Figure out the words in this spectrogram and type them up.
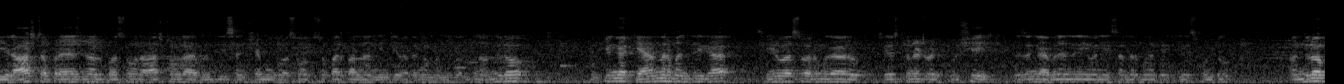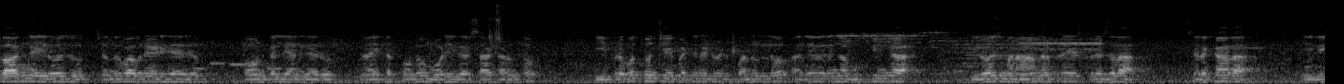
ఈ రాష్ట్ర ప్రయోజనాల కోసం రాష్ట్రంలో అభివృద్ధి సంక్షేమం కోసం ఒక సుపరిపాలన అందించే విధంగా ముందుకు వెళ్తుంది. అందులో ముఖ్యంగా కేంద్ర మంత్రిగా శ్రీనివాసవరం గారు చేస్తున్నటువంటి కృషి నిజంగా అభినందనీయమని ఈ సందర్భంగా తెలియజేసుకుంటూ అందులో భాగంగా ఈరోజు చంద్రబాబు నాయుడు గారు పవన్ కళ్యాణ్ గారు నాయకత్వంలో మోడీ గారి సహకారంతో ఈ ప్రభుత్వం చేపట్టినటువంటి పనుల్లో అదేవిధంగా ముఖ్యంగా ఈరోజు మన ఆంధ్రప్రదేశ్ ప్రజల చిరకాల ఇది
